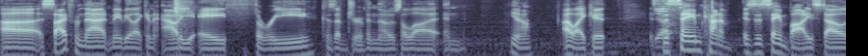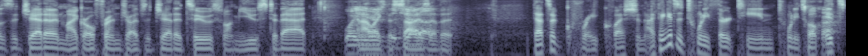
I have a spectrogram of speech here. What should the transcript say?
Uh, aside from that, maybe like an Audi A3 because I've driven those a lot, and you know, I like it. It's Yeah. the same kind of, it's the same body style as a Jetta, and my girlfriend drives a Jetta too, so I'm used to that. What and I like the, the size Jetta? of it. That's a great question. I think it's a 2013, 2012. Okay. It's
